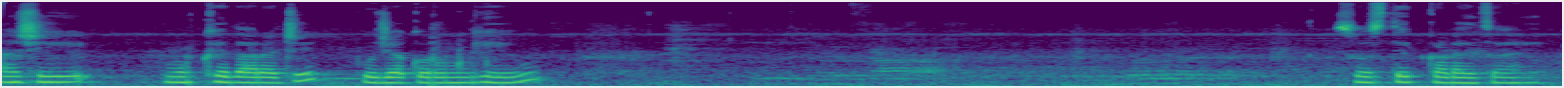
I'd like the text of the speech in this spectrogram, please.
अशी मुख्य दाराची पूजा करून घेऊ. स्वस्तिक काढायचं आहे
